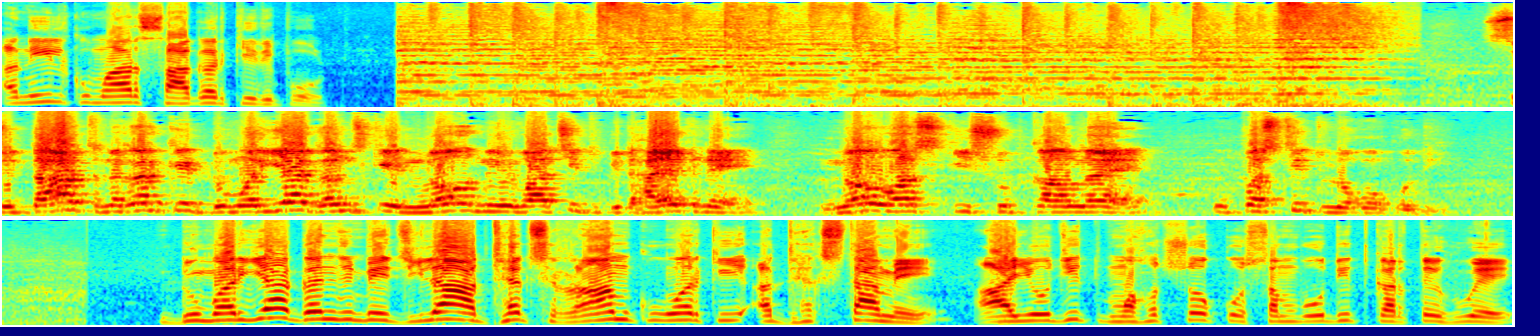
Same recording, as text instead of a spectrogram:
अनिल कुमार सागर की रिपोर्ट। सिद्धार्थनगर के डुमरियागंज के नव निर्वाचित विधायक ने नौ वर्ष की शुभकामनाएँ उपस्थित लोगों को दी। डुमरियागंज में जिला अध्यक्ष राम कुंवर की अध्यक्षता में आयोजित महोत्सव को संबोधित करते हुए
